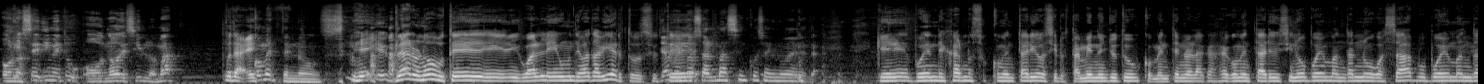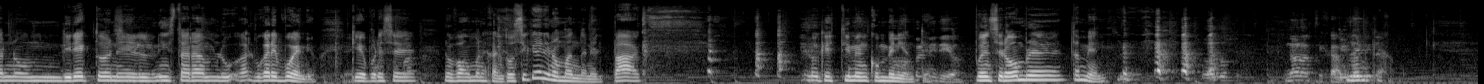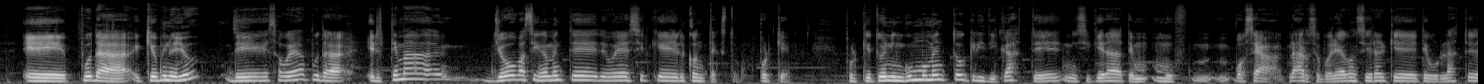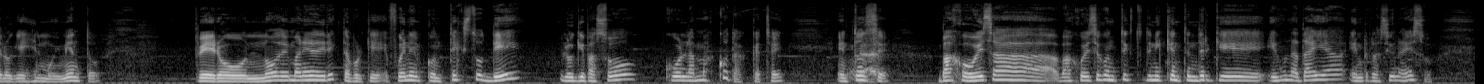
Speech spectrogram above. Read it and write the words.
O no sé, dime tú, o no decirlo más. puta, eh, Coméntenos. eh, eh, claro, no, usted eh, igual es un debate abierto. Si usted, Llámenos al más 569. que pueden dejarnos sus comentarios. Si lo están viendo en YouTube, coméntenos en la caja de comentarios. Y si no, pueden mandarnos WhatsApp o pueden mandarnos un directo en el Instagram Lu- Lugares Bohemios. Que por ese nos vamos manejando. Si quieren, nos mandan el pack. Lo que estimen conveniente. Pueden ser hombres también. No nos quejamos. No nos quejamos. Eh, puta, ¿qué opino yo de esa weá? Puta, el tema, yo básicamente te voy a decir que el contexto. ¿Por qué? Porque tú en ningún momento criticaste, ni siquiera te... O sea, claro, se podría considerar que te burlaste de lo que es el movimiento, pero no de manera directa, porque fue en el contexto de lo que pasó con las mascotas, ¿cachai? Entonces, bajo, esa, bajo ese contexto tenéis que entender que es una talla en relación a eso.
